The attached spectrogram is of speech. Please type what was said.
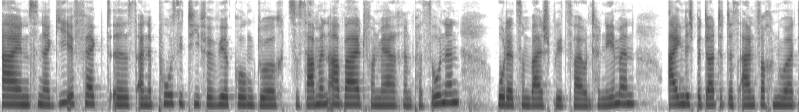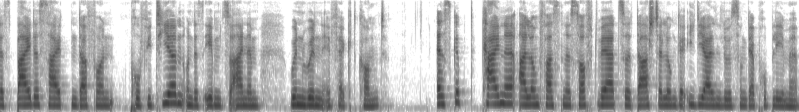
Ein Synergieeffekt ist eine positive Wirkung durch Zusammenarbeit von mehreren Personen oder zum Beispiel zwei Unternehmen. Eigentlich bedeutet es einfach nur, dass beide Seiten davon profitieren und es eben zu einem Win-Win-Effekt kommt. Es gibt keine allumfassende Software zur Darstellung der idealen Lösung der Probleme.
